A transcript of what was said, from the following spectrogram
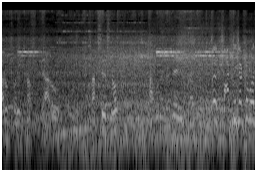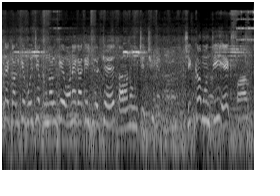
আরও পরীক্ষা আরও সাকসেস হোক ঠাকুরের কাছে এই পার্থ চট্টোপাধ্যায় কালকে বলছে কুণালকে অনেক আগেই হচ্ছে তাড়ানো উচিত ছিল। শিক্ষামন্ত্রী এক্স পার্থ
